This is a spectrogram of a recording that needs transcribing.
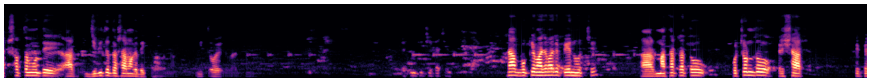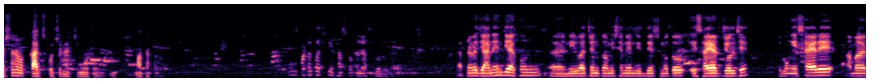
এক সপ্তাহের মধ্যে আর জীবিত দশা আমাকে দেখতে পাবে না। মৃত হয়ে যাবে না বুকে মাঝে মাঝে পেন হচ্ছে। আর মাথাটা তো প্রচণ্ড প্রেশার সেই প্রেশারে কাজ করছে না ঠিক মতো মাথাটা? আপনারা জানেন যে এখন নির্বাচন কমিশনের নির্দেশ মতো এসআইআর চলছে এবং এসআইআরে আমার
